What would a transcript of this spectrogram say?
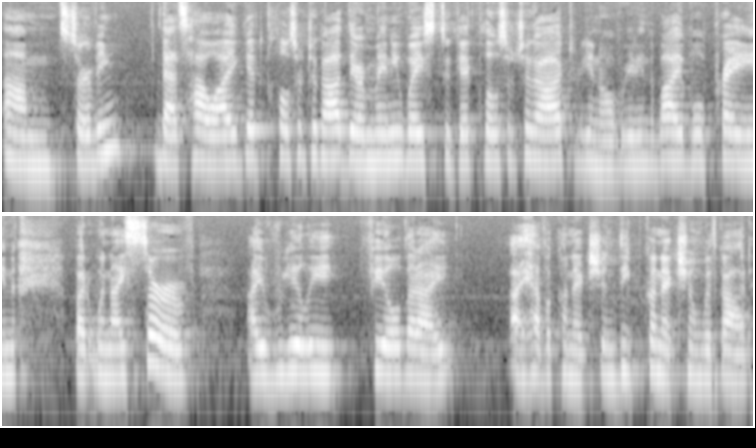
um, serving. That's how I get closer to God. There are many ways to get closer to God, you know, reading the Bible, praying. But when I serve, I really feel that I, I have a connection, deep connection with God.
